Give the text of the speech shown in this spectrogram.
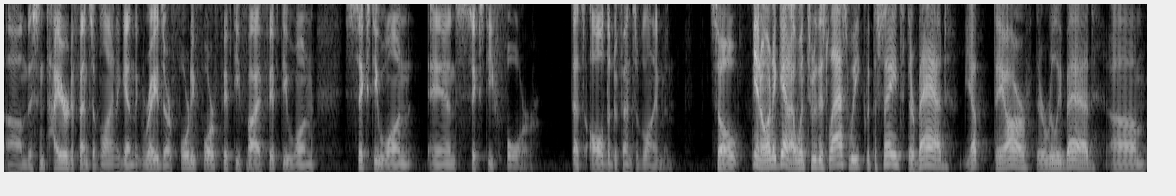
Um, this entire defensive line, again, the grades are 44, 55, 51, 61, and 64. That's all the defensive linemen. So, you know, and again, I went through this last week with the Saints. They're bad. Yep, they are. They're really bad. Um,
